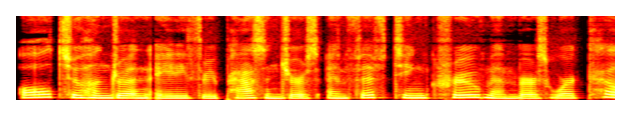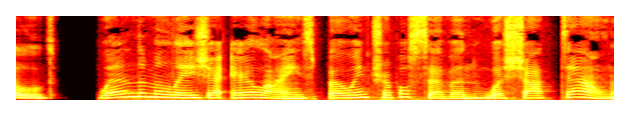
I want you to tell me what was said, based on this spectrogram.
All 283 passengers and 15 crew members were killed when the Malaysia Airlines Boeing 777 was shot down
